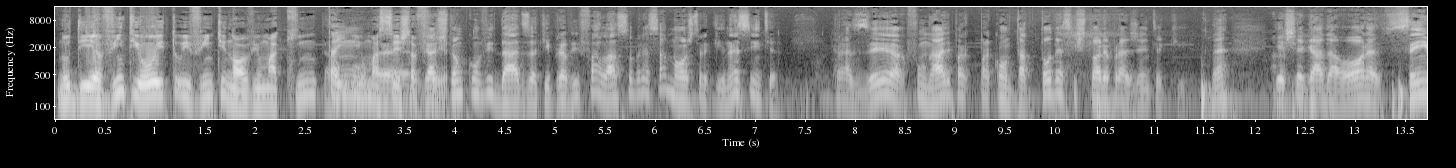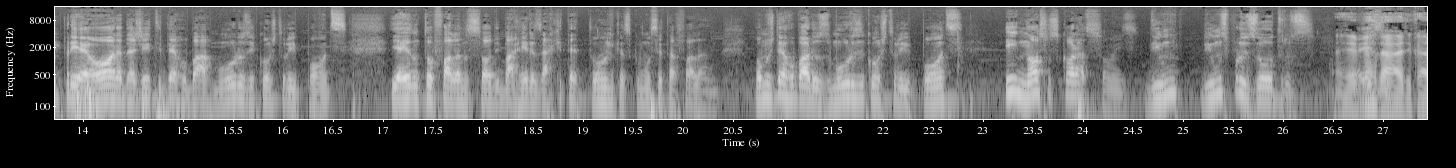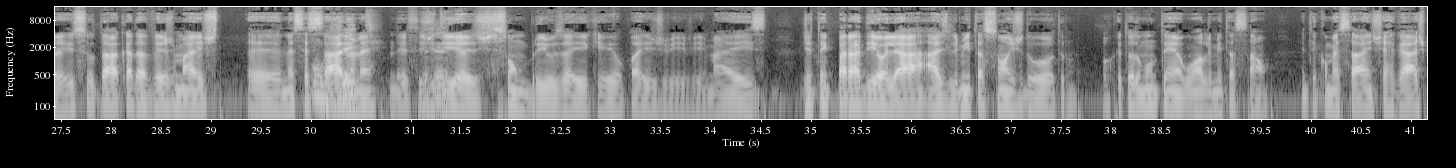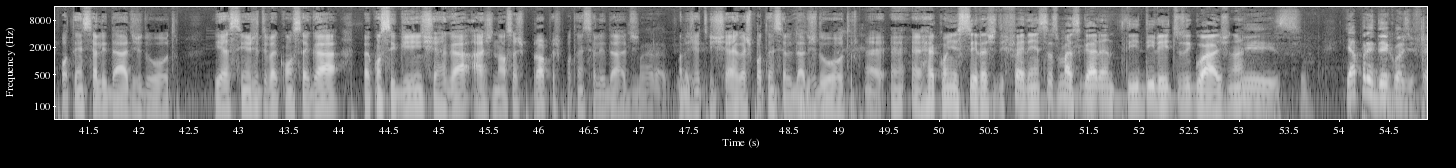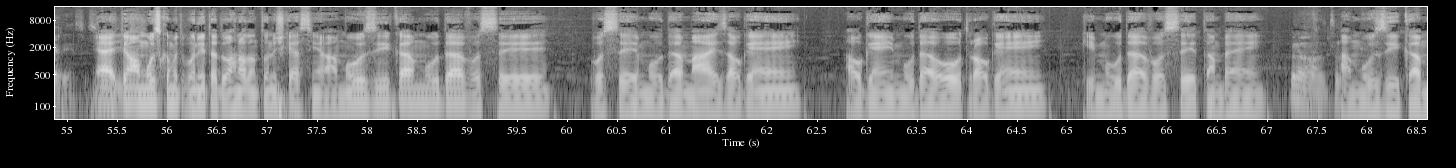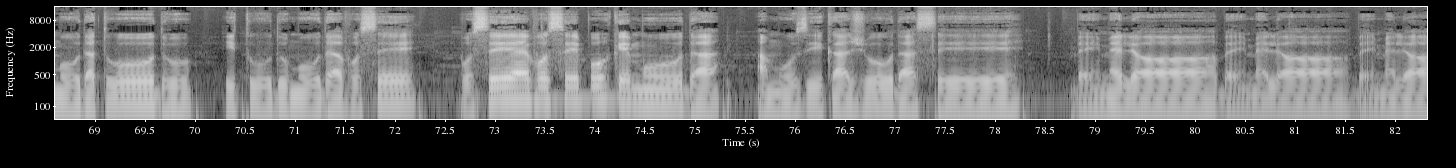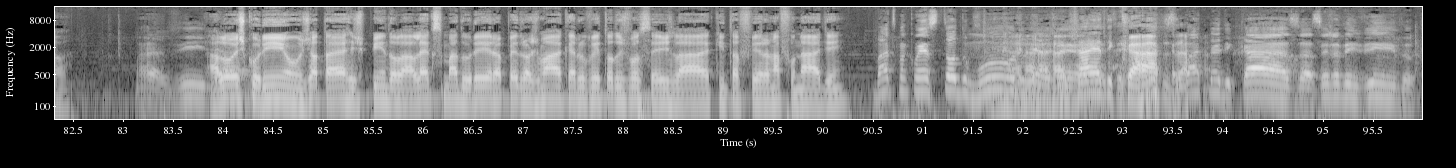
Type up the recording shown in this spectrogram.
no dia 28 e 29, uma quinta então, e uma é, sexta-feira. Já estão convidados aqui para vir falar sobre essa mostra aqui, né, Cíntia? Trazer a Funari para contar toda essa história para a gente aqui, né? E é chegada a hora, sempre é hora da gente derrubar muros e construir pontes. E aí eu não estou falando só de barreiras arquitetônicas, como você está falando. Vamos derrubar os muros e construir pontes em nossos corações, de, um, de uns para os outros. É, é verdade, isso? cara. Isso está cada vez mais é, necessário, né? Nesses é. dias sombrios aí que o país vive. Mas a gente tem que parar de olhar as limitações do outro, porque todo mundo tem alguma limitação. A gente tem que começar a enxergar as potencialidades do outro. E assim a gente vai conseguir, vai conseguir enxergar as nossas próprias potencialidades. Maravilha. Quando a gente enxerga as potencialidades do outro. É, é, é reconhecer as diferenças, mas garantir direitos iguais, né? Isso. E aprender com as diferenças. É, tem uma música muito bonita do Arnaldo Antunes que é assim, ó. A música muda você, você muda mais alguém, alguém muda outro alguém, que muda você também. Pronto. A música muda tudo e tudo muda você. Você é você porque muda. A música ajuda a ser bem melhor, bem melhor, bem melhor. Maravilha. Alô, Escurinho, JR Espíndola, Alex Madureira, Pedro Osmar, quero ver todos vocês lá quinta-feira na FUNAD, hein? Batman conhece todo mundo, minha gente. Já é de casa. Batman é de casa, seja bem-vindo.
